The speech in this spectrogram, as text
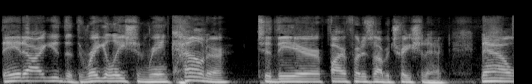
They had argued that the regulation ran counter to their Firefighters Arbitration Act. Now,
